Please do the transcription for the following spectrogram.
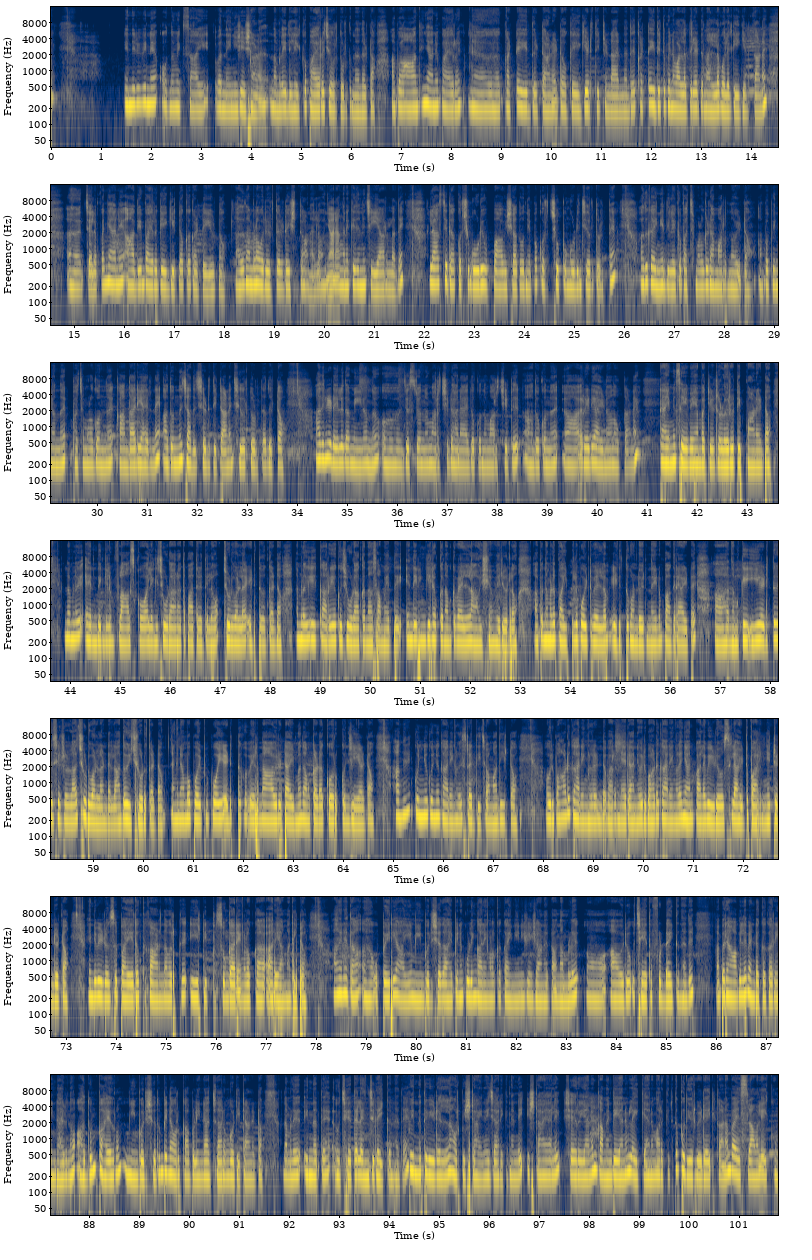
എന്നിട്ട് പിന്നെ ഒന്ന് മിക്സായി വന്നതിന് ശേഷമാണ് നമ്മൾ ഇതിലേക്ക് പയർ ചേർത്ത് കൊടുക്കുന്നത് കേട്ടോ. അപ്പോൾ ആദ്യം ഞാൻ പയർ കട്ട് ചെയ്തിട്ടാണ് കേട്ടോ കേക്ക് എടുത്തിട്ടുണ്ടായിരുന്നത്. കട്ട് ചെയ്തിട്ട് പിന്നെ വെള്ളത്തിലിട്ട് നല്ലപോലെ കേക്ക് എടുത്താണ്. ചിലപ്പം ഞാൻ ആദ്യം പയർ കേകിയിട്ടൊക്കെ കട്ട് ചെയ്യും കേട്ടോ അത് നമ്മൾ ഓരോരുത്തരുടെ ഇഷ്ടമാണല്ലോ ഞാൻ അങ്ങനെയൊക്കെ തന്നെ ചെയ്യാറുള്ളത്. ലാസ്റ്റ് ഇതാ കുറച്ചും കൂടി ഉപ്പ് ആവശ്യമാണ് തോന്നിയപ്പോൾ കുറച്ച് ഉപ്പും കൂടി ചേർത്ത് കൊടുത്തേ. അത് കഴിഞ്ഞ് ഇതിലേക്ക് പച്ചമുളക് ഇടാൻ മറന്നു കേട്ടോ അപ്പോൾ പിന്നെ ഒന്ന് പച്ചമുളക് ഒന്ന് കാന്താരി ആയിരുന്നേ അതൊന്ന് ചതച്ചെടുത്തിട്ടാണ് ചേർത്ത് കൊടുത്തത് കേട്ടോ അതിനിടയിൽ ഇതാ മീനൊന്ന് ജസ്റ്റ് ഒന്ന് മറിച്ചിടാനായതൊക്കെ ഒന്ന് മറിച്ചിട്ട് അതൊക്കെ ഒന്ന് റെഡി ആയിനോ നോക്കുകയാണേ ടൈം സേവ് ചെയ്യാൻ പറ്റിയിട്ടുള്ളൊരു ടിപ്പാണ് കേട്ടോ നമ്മൾ എന്തെങ്കിലും ഫ്ലാസ്കോ അല്ലെങ്കിൽ ചൂടാറാത്ത പാത്രത്തിലോ ചൂടുവെള്ളം എടുത്ത് വെക്കുക കേട്ടോ നമ്മൾ ഈ കറിയൊക്കെ ചൂടാക്കുന്ന സമയത്ത് എന്തെങ്കിലുമൊക്കെ നമുക്ക് വെള്ളം ആവശ്യം വരുമല്ലോ. അപ്പോൾ നമ്മൾ പൈപ്പിൽ പോയിട്ട് വെള്ളം എടുത്ത് കൊണ്ടുവരുന്നതിനും പകരമായിട്ട് നമുക്ക് ഈ എടുത്ത് വെച്ചിട്ടുള്ള ചൂടുവെള്ളം ഉണ്ടല്ലോ അത് ഒഴിച്ചു കൊടുക്കാം കേട്ടോ അങ്ങനെ ആകുമ്പോൾ പൈപ്പ് പോയി എടുത്ത് വരുന്ന ആ ഒരു ടൈം നമുക്കവിടെ കുറക്കും ചെയ്യാം കേട്ടോ അങ്ങനെ കുഞ്ഞു കുഞ്ഞു കാര്യങ്ങൾ ശ്രദ്ധിച്ചാൽ മതി കേട്ടോ ഒരുപാട് കാര്യങ്ങളുണ്ട് പറഞ്ഞു തരാൻ. ഒരുപാട് കാര്യങ്ങൾ ഞാൻ പല വീഡിയോസിലായിട്ട് പറഞ്ഞിട്ടുണ്ട് കേട്ടോ എന്റെ വീഡിയോസ് പഴയതൊക്കെ കാണുന്നവർക്ക് ഈ ടിപ്സും കാര്യങ്ങളൊക്കെ അറിയാൻ മതി കേട്ടോ അങ്ങനെ ഇതാ ഉപ്പേരിയായി മീൻ പൊരിച്ചതായി പിന്നെ കുളിയും കാര്യങ്ങളൊക്കെ കഴിഞ്ഞതിന് ശേഷമാണ് കേട്ടോ നമ്മൾ ആ ഒരു ഉച്ചയത്തെ ഫുഡ് കഴിക്കുന്നത്. അപ്പോൾ രാവിലെ വെണ്ടക്ക കറി ഉണ്ടായിരുന്നു. അതും പയറും മീൻ പൊരിച്ചതും പിന്നെ ഉറക്കാപ്പുളിന്റെ അച്ചാറും കൂട്ടിയിട്ടാണ് കേട്ടോ നമ്മൾ ഇന്നത്തെ ഉച്ചയത്തെ ലഞ്ച് കഴിക്കുന്നത്. അപ്പോൾ ഇന്നത്തെ വീഡിയോ എല്ലാം എല്ലാവർക്കും ഇഷ്ടമായെന്ന് വിചാരിക്കുന്നുണ്ട്. ഇഷ്ടമായാൽ ഷെയർ ചെയ്യാനും കമന്റ് ചെയ്യാനും ലൈക്ക് ചെയ്യാനും മറക്കരുത്. പുതിയൊരു വീഡിയോ ആയിട്ട് കാണാം. ബൈ അസ്സാം വലൈക്കും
